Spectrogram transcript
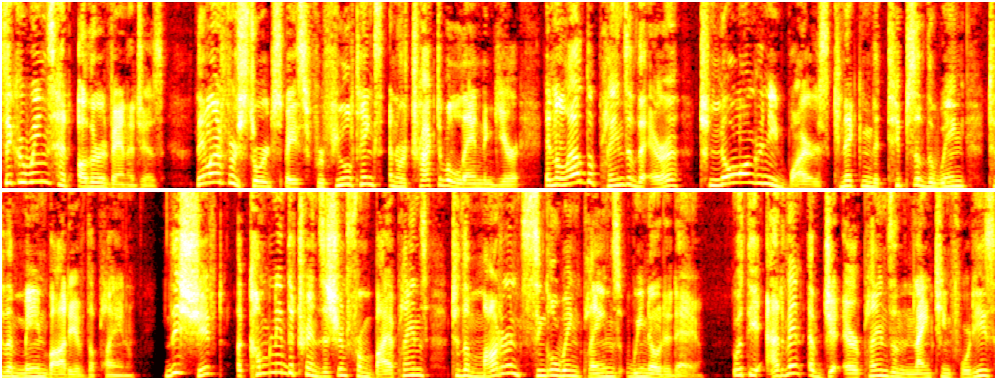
Thicker wings had other advantages, they allowed for storage space for fuel tanks and retractable landing gear and allowed the planes of the era to no longer need wires connecting the tips of the wing to the main body of the plane. This shift accompanied the transition from biplanes to the modern single-wing planes we know today. With the advent of jet airplanes in the 1940s,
